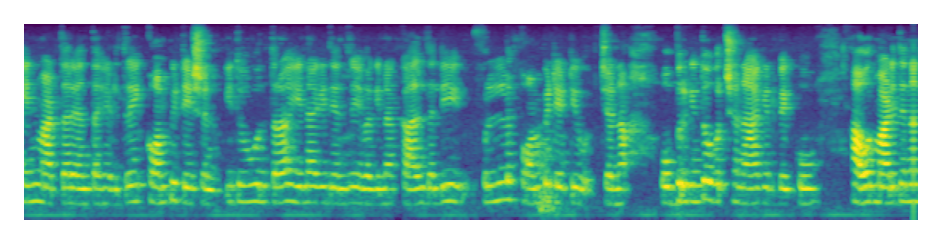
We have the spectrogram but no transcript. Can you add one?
ಏನು ಮಾಡ್ತಾರೆ ಅಂತ ಹೇಳಿದ್ರೆ ಕಾಂಪಿಟೇಷನ್ ಇದು ಒಂಥರ ಏನಾಗಿದೆ ಅಂದರೆ ಇವಾಗಿನ ಕಾಲದಲ್ಲಿ ಫುಲ್ ಕಾಂಪಿಟೇಟಿವ್ ಜನ. ಒಬ್ರಿಗಿಂತ ಒಬ್ರು ಚೆನ್ನಾಗಿರ್ಬೇಕು. ಅವ್ರು ಮಾಡಿದ್ದನ್ನ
